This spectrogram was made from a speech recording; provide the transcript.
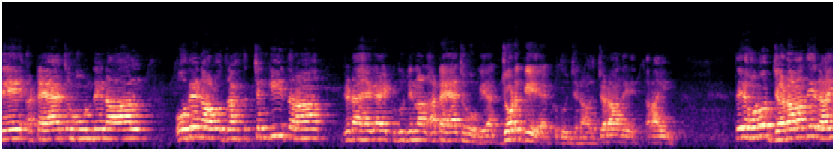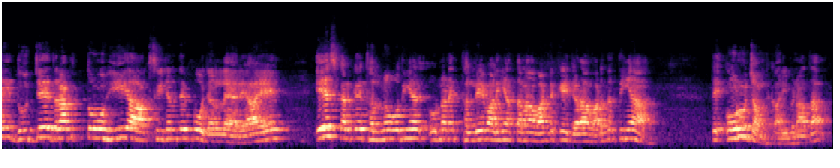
ਤੇ ਅਟੈਚ ਹੋਣ ਦੇ ਨਾਲ ਉਹਦੇ ਨਾਲ ਉਹ ਦਰਖਤ ਚੰਗੀ ਤਰ੍ਹਾਂ ਜਿਹੜਾ ਹੈਗਾ ਇੱਕ ਦੂਜੇ ਨਾਲ ਅਟੈਚ ਹੋ ਗਿਆ, ਜੁੜ ਗਏ ਆ ਇੱਕ ਦੂਜੇ ਨਾਲ ਜੜਾਂ ਦੇ ਰਾਹੀਂ। ਤੇ ਹੁਣ ਉਹ ਜੜਾਂ ਦੇ ਰਾਹੀਂ ਦੂਜੇ ਦਰਖਤ ਤੋਂ ਹੀ ਆਕਸੀਜਨ ਤੇ ਭੋਜਨ ਲੈ ਰਿਹਾ ਏ। ਇਸ ਕਰਕੇ ਥੱਲੋਂ ਉਹਦੀਆਂ, ਉਹਨਾਂ ਨੇ ਥੱਲੇ ਵਾਲੀਆਂ ਤਣਾ ਵੱਢ ਕੇ ਜੜਾਂ ਵੱਢ ਦਿੱਤੀਆਂ ਤੇ ਉਹਨੂੰ ਚਮਤਕਾਰੀ ਬਣਾਤਾ।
